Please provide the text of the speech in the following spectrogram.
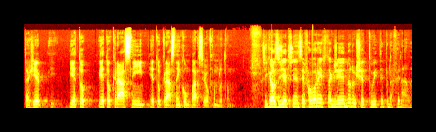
Takže je to, je to, krásný, je to krásný kompars jo, v tomhle. Říkal jsi, že Třinec je favorit, takže jednoduše tvůj tip na finále.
